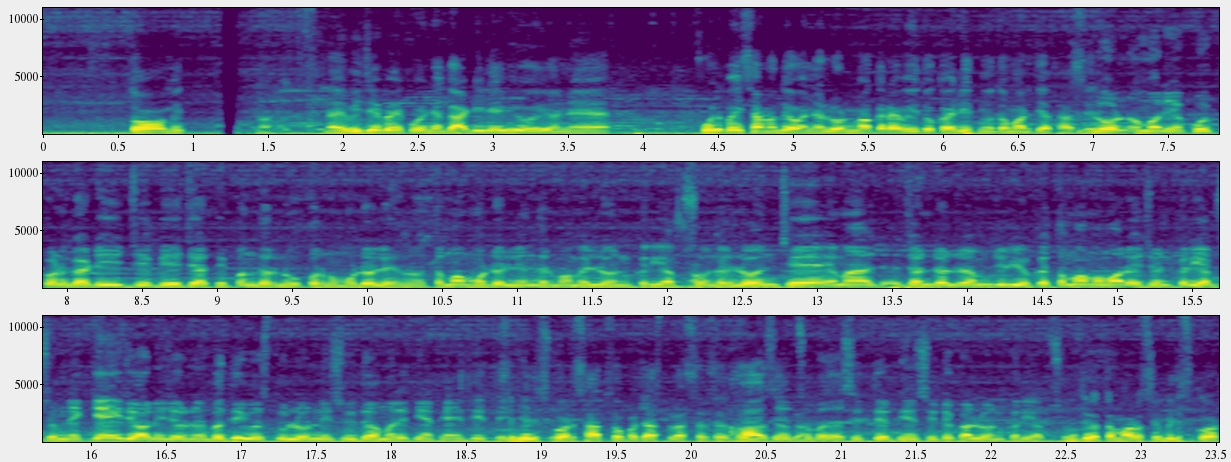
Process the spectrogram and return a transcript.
તો મિત હા. ને વિજયભાઈ, કોઈને ગાડી લેવી હોય અને ફૂલ પૈસા ન દેવા અને લોનમાં કરાવી તો કઈ રીતનું તમારે ત્યાં થશે? લોન અમારે અહીંયા કોઈ પણ ગાડી જે બે હજારથી પંદરનું ઉપરનું મોડલ તમામ મોડલની અંદરમાં અમે લોન કરી આપશું. અને લોન છે એમાં જનરલ સમજી લ્યો કે તમામ અમારો એજન્ટ કરી આપશે અમને ક્યાંય જવાની જરૂર નથી. બધી વસ્તુ લોનની સુવિધા અમારે ત્યાંથી અહીંથી થઈ સિબિલ સ્કોર સાતસો પચાસ પ્લસ હશે તો હા સાતસો પચાસ સિત્તેરથી એસી ટકા લોન કરી આપશું. મિત્રો તમારો સિબિલ સ્કોર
